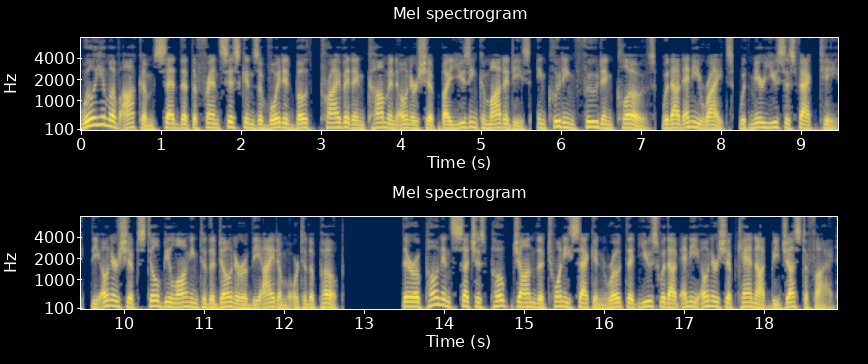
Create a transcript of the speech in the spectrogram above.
William of Ockham said that the Franciscans avoided both private and common ownership by using commodities, including food and clothes, without any rights, with mere usus facti, the ownership still belonging to the donor of the item or to the Pope. Their opponents such as Pope John XXII wrote that use without any ownership cannot be justified.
